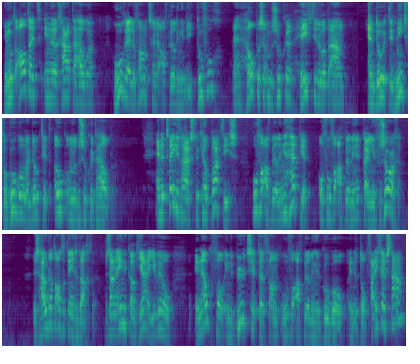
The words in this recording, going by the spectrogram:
Je moet altijd in de gaten houden hoe relevant zijn de afbeeldingen die ik toevoeg. Helpen ze een bezoeker? Heeft hij er wat aan? En doe ik dit niet voor Google, maar doe ik dit ook om de bezoeker te helpen? En de tweede vraag is natuurlijk heel praktisch hoeveel afbeeldingen heb je? Of hoeveel afbeeldingen kan je verzorgen? Dus hou dat altijd in gedachten. Dus aan de ene kant, ja, je wil in elk geval in de buurt zitten van hoeveel afbeeldingen Google in de top 5 heeft staan.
